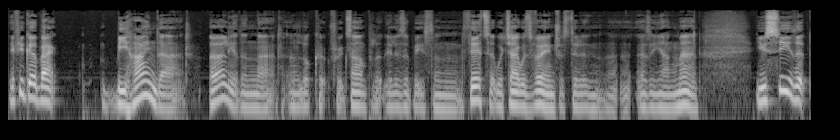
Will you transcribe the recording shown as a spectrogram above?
If you go back behind that, earlier than that, and look at, for example, at Elizabethan theatre, which I was very interested in uh, as a young man, you see that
